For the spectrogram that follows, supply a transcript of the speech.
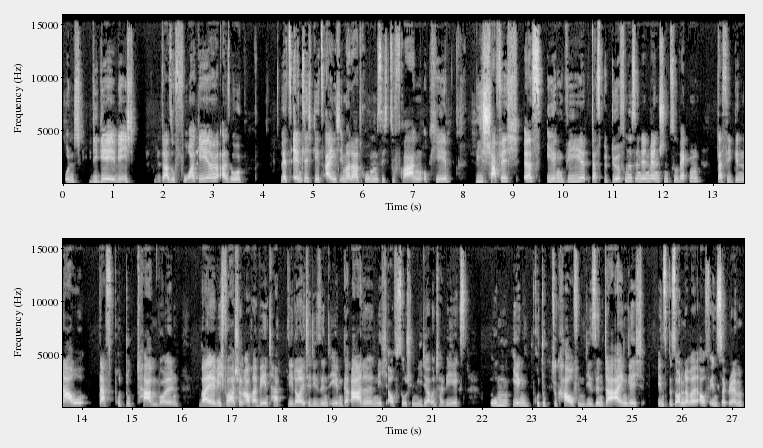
Und wie gehe, wie ich da so vorgehe, also letztendlich geht es eigentlich immer darum, sich zu fragen, okay, wie schaffe ich es irgendwie, das Bedürfnis in den Menschen zu wecken, dass sie genau das Produkt haben wollen. Weil, wie ich vorher schon auch erwähnt habe, die Leute, die sind eben gerade nicht auf Social Media unterwegs um irgendein Produkt zu kaufen. Die sind da eigentlich insbesondere auf Instagram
